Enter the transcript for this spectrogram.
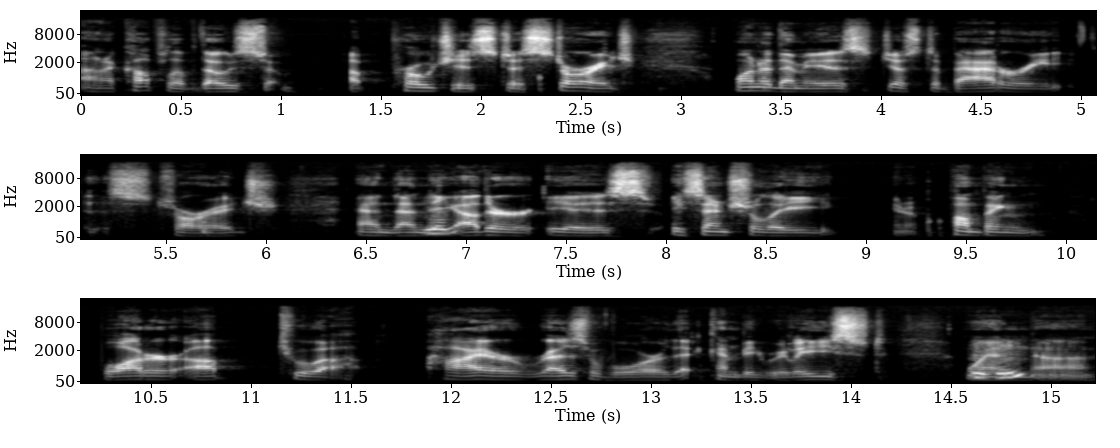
on a couple of those approaches to storage. One of them is just a battery storage, and then the other is essentially you know, pumping water up to a higher reservoir that can be released when mm-hmm. uh,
